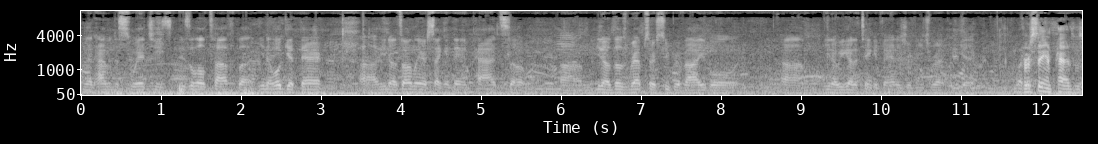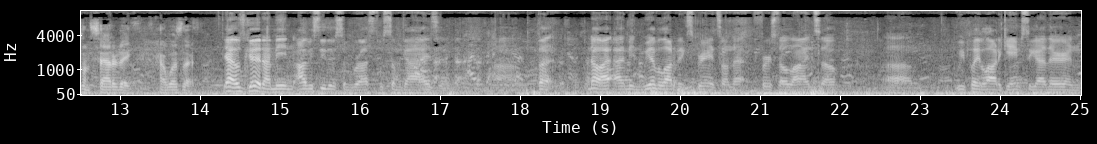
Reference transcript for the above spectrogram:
and then having to switch is, is a little tough but you know we'll get there uh, you know it's only our second day in pads so um, you know those reps are super valuable um, you know, we got to take advantage of each rep we get. First day in pads was on Saturday. How was that? Yeah, it was good. I mean, obviously there's some rust with some guys, and, um, but no, I, I, mean we have a lot of experience on that first O line, so um, we played a lot of games together, and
